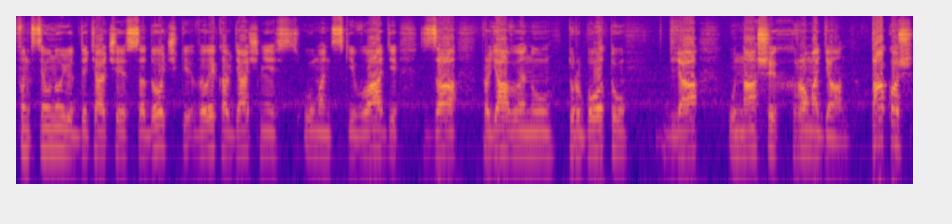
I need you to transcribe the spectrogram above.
функціонують дитячі садочки. Велика вдячність уманській владі за проявлену турботу для у наших громадян. Також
